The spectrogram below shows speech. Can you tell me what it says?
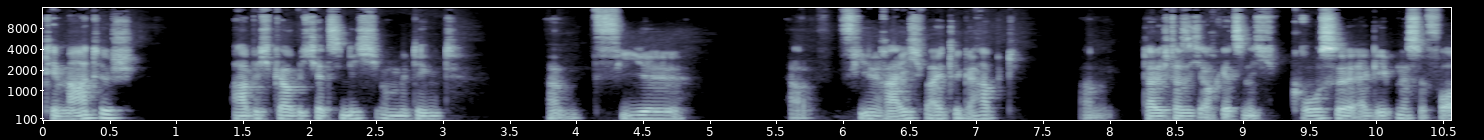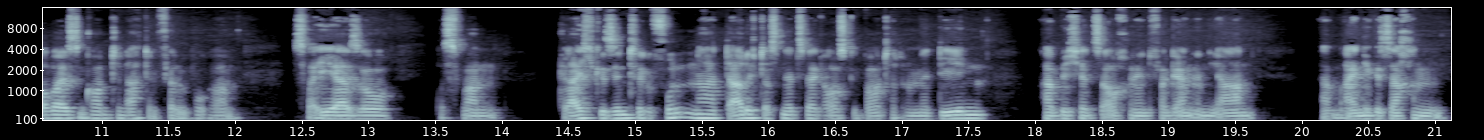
thematisch habe ich, glaube ich, jetzt nicht unbedingt ähm, viel, ja, viel Reichweite gehabt. Ähm, dadurch, dass ich auch jetzt nicht große Ergebnisse vorweisen konnte nach dem Fellow-Programm. Es war eher so, dass man Gleichgesinnte gefunden hat, dadurch das Netzwerk ausgebaut hat und mit denen habe ich jetzt auch in den vergangenen Jahren ähm, einige Sachen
